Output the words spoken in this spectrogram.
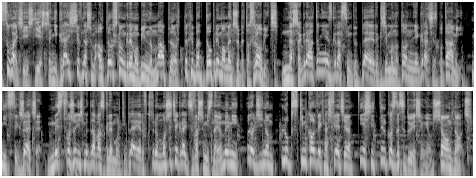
Słuchajcie, jeśli jeszcze nie graliście w naszą autorską grę mobilną Maplord, to chyba dobry moment, żeby to zrobić. Nasza gra to nie jest gra single player, gdzie monotonnie gracie z botami. Nic z tych rzeczy. My stworzyliśmy dla was grę multiplayer, w którą możecie grać z waszymi znajomymi, rodziną lub z kimkolwiek na świecie, jeśli tylko zdecyduje się ją ściągnąć.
